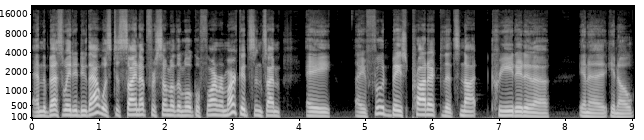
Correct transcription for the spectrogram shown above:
And the best way to do that was to sign up for some of the local farmer markets since I'm a a food-based product that's not created in a in a, you know,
